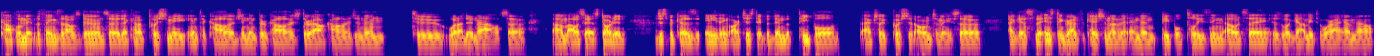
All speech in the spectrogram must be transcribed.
compliment the things that I was doing. So that kind of pushed me into college and then through college, throughout college, and then to what I do now. So um, I would say it started just because anything artistic, but then the people actually pushed it on to me. So I guess the instant gratification of it and then people pleasing, I would say, is what got me to where I am now.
